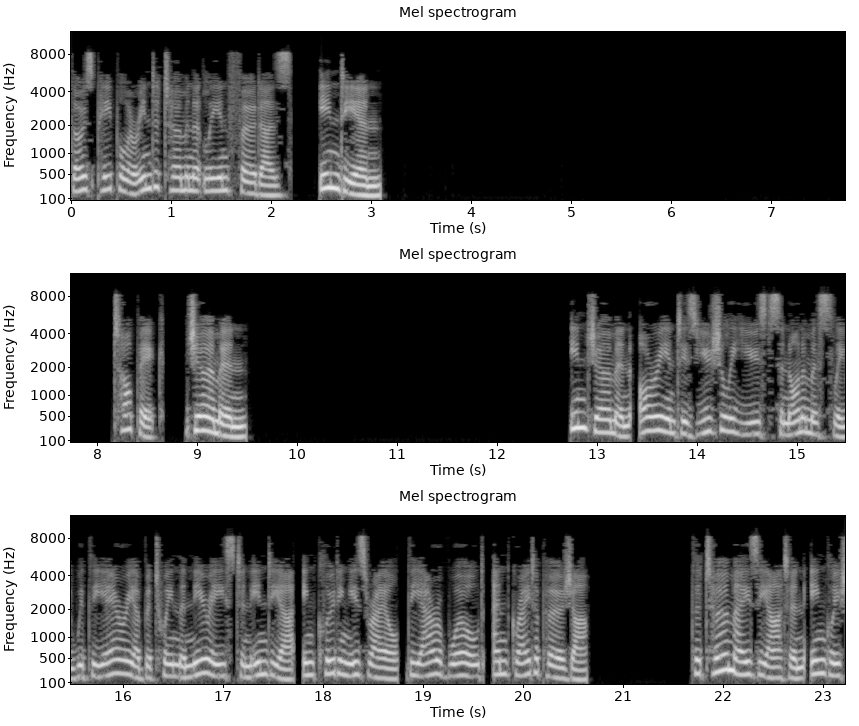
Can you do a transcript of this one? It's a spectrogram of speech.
those people are indeterminately inferred as Indian. German In German, Orient is usually used synonymously with the area between the Near East and India, including Israel, the Arab world, and Greater Persia. The term Asiaten English,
